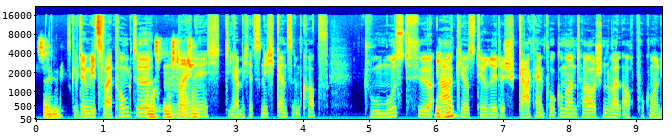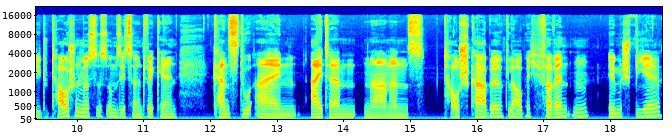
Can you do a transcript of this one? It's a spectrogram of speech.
Sehr gut. Es gibt irgendwie zwei Punkte, muss meine ich, die habe ich jetzt nicht ganz im Kopf. Du musst für Mhm. Arceus theoretisch gar kein Pokémon tauschen, weil auch Pokémon, die du tauschen müsstest, um sie zu entwickeln, kannst du ein Item namens Tauschkabel, glaube ich, verwenden im Spiel,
